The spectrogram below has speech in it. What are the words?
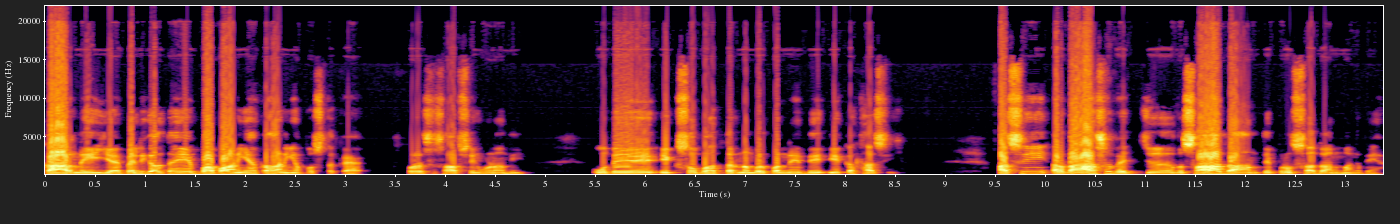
ਕਾਰਨ ਇਹ ਹੀ। ਹੈ ਪਹਿਲੀ ਗੱਲ ਤਾਂ ਇਹ ਬਾਬਾਣੀਆਂ ਕਹਾਣੀਆਂ ਪੁਸਤਕ ਹੈ, ਪ੍ਰੋਫੈਸਰ ਸਾਹਿਬ ਸਿੰਘ ਹੋਣਾ ਦੀ। ਉਹਦੇ 172 ਨੰਬਰ ਪੰਨੇ ਤੇ ਇਹ ਕਥਾ ਸੀ, ਅਸੀਂ ਅਰਦਾਸ ਵਿੱਚ ਵਸਾਦਾਨ ਤੇ ਭਰੋਸਾਦਾਨ ਮੰਗਦੇ ਹਾਂ।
